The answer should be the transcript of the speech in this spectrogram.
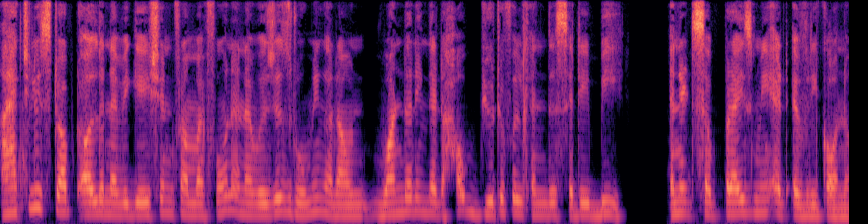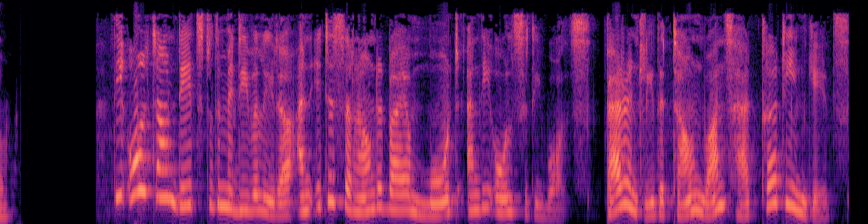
I actually stopped all the navigation from my phone and I was just roaming around wondering that how beautiful can this city be and it surprised me at every corner. The old town dates to the medieval era and it is surrounded by a moat and the old city walls. Apparently the town once had 13 gates.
